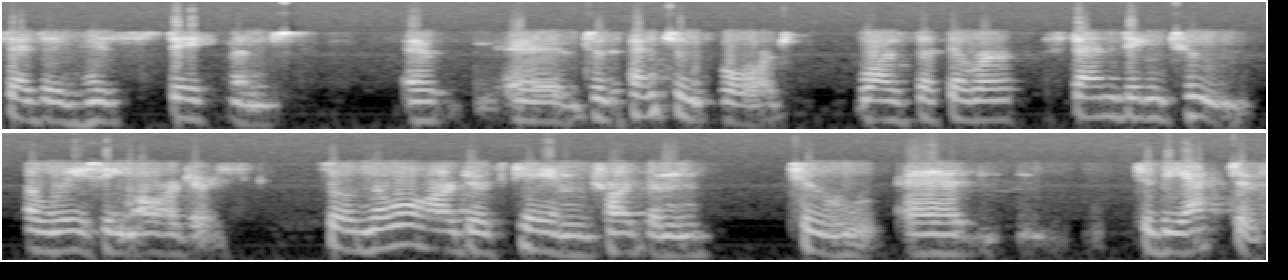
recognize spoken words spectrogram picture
said in his statement uh, uh, to the pensions board was that they were standing to awaiting orders. So no orders came for them to uh, to be active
